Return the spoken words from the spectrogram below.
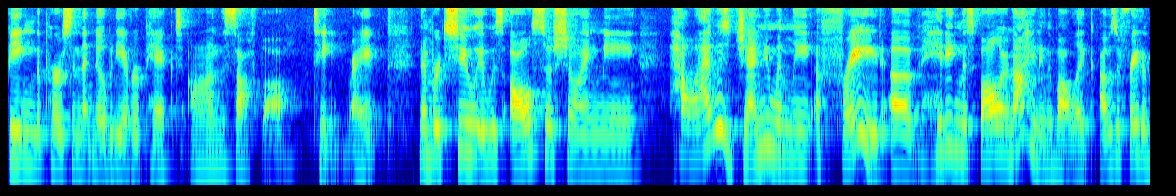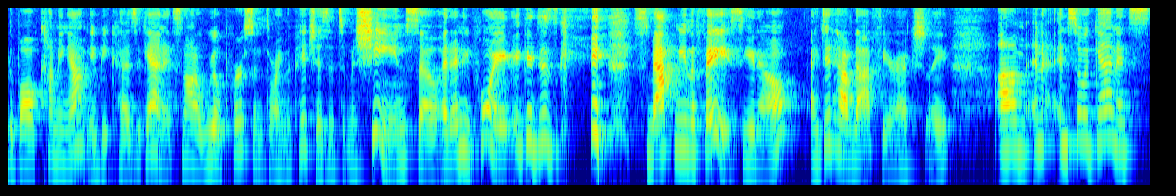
being the person that nobody ever picked on the softball team, right? Number two, it was also showing me how I was genuinely afraid of hitting this ball or not hitting the ball. Like I was afraid of the ball coming at me because again, it's not a real person throwing the pitches, it's a machine. So at any point, it could just smack me in the face, you know? I did have that fear actually. Um, and, and so again, it's,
